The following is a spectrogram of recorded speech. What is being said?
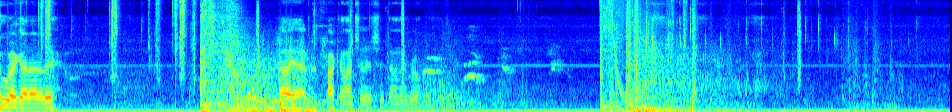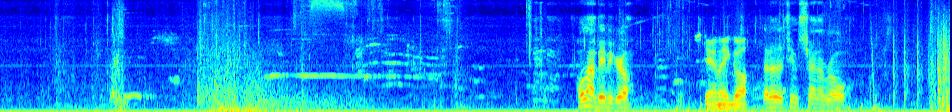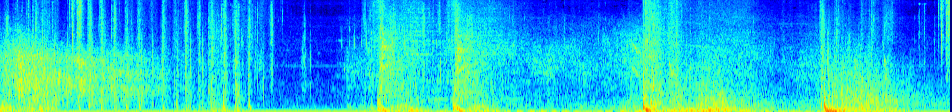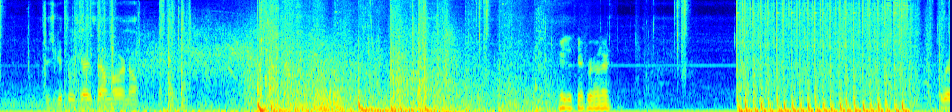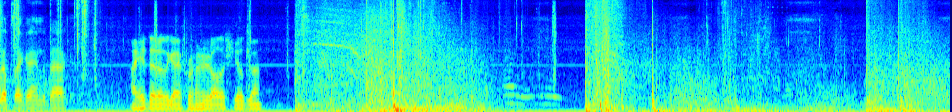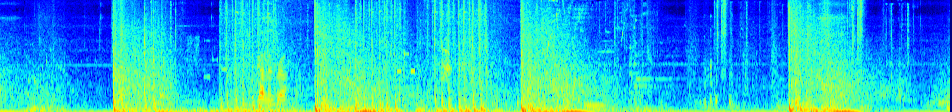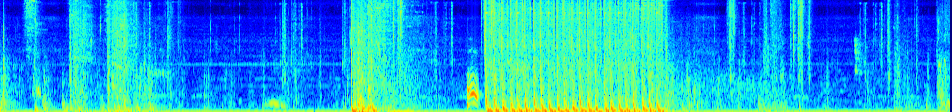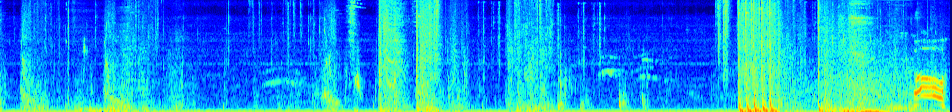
Ooh, I got out of there. Oh yeah, rocket launcher that shit down there, bro. Hold on, baby girl. Stanley, go. That other team's trying to roll. You get those guys down low or no? Here's this guy for 100. Lit up that guy in the back. I hit that other guy for 100 dollars. Shield's gone. Coming, bro. Oh! Oh!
